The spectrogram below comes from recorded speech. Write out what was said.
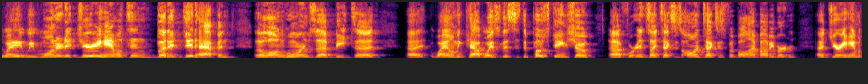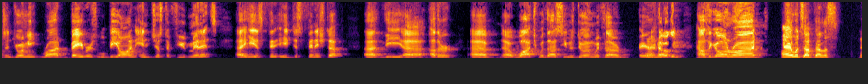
way we wanted it, Gerry Hamilton, but it did happen. The Longhorns uh, beat uh, uh, Wyoming Cowboys. This is the post game show uh, for Inside Texas on Texas football. I'm Bobby Burton. Uh, Gerry Hamilton, join me. Rod Babers will be on in just a few minutes. Uh, he is fi- he just finished up the other watch with us. He was doing with Aaron Hogan. How's it going, Rod? Hey, what's up, fellas?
